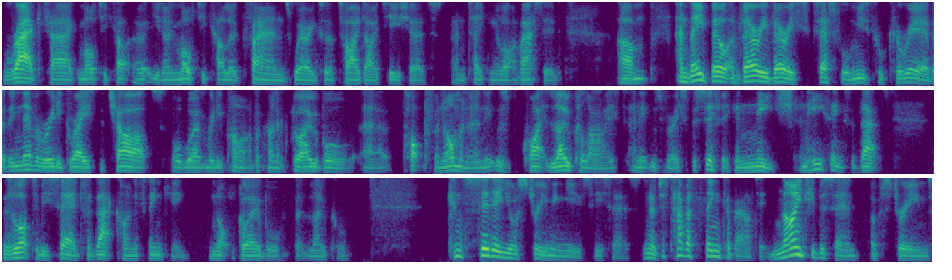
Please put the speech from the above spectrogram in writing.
ragtag multi uh, you know multicolored fans wearing sort of tie-dye t-shirts and taking a lot of acid um, and they built a very, very successful musical career, but they never really grazed the charts or weren't really part of a kind of global uh, pop phenomenon. It was quite localized and it was very specific and niche. And he thinks that that's, there's a lot to be said for that kind of thinking, not global, but local. Consider your streaming use, he says, you know, just have a think about it. 90% of streams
